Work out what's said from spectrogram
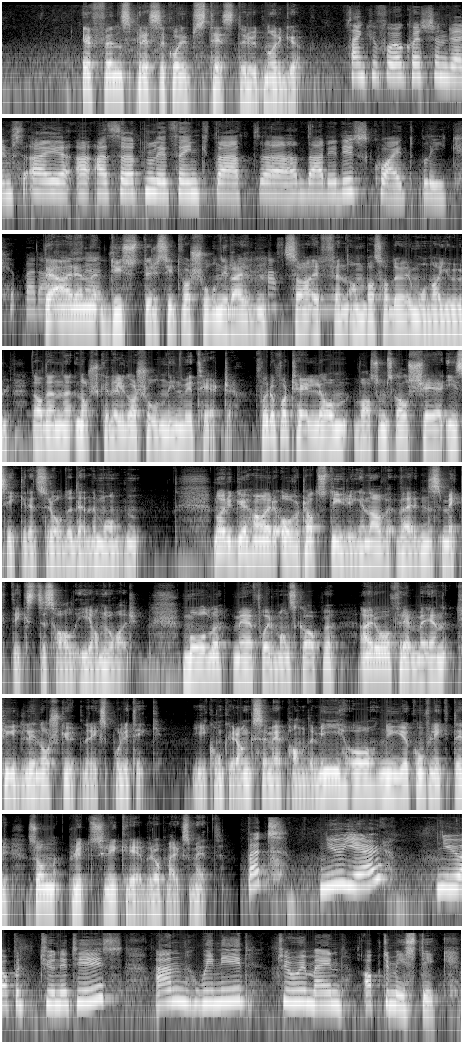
FNs pressekorps tester ut Norge. Thank you for your question, James. I, I, certainly think that, uh, that it is quite bleak. Det er en dyster situasjon i verden, sa FN-ambassadør Mona Juel da den norske delegasjonen inviterte, for å fortelle om hva som skal skje i Sikkerhetsrådet denne måneden. Norge har overtatt styringen av verdens mektigste sal i januar. Målet med formannskapet er å fremme en tydelig norsk utenrikspolitikk i konkurranse med pandemi og nye konflikter som plutselig krever oppmerksomhet. But new year, new opportunities, and we need to remain optimistic.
